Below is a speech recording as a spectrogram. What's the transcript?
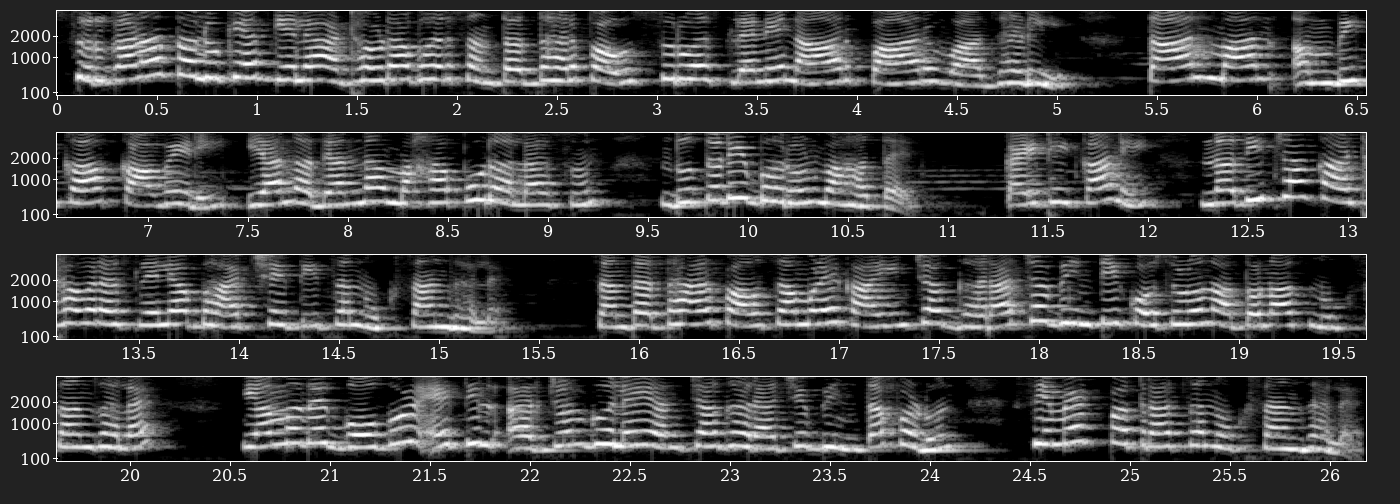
Surgana तालुक्यात गेल्या आठवडाभर संततधार पाऊस सुरू असल्याने नार पार वाझडी तान मान अंबिका कावेरी या नद्यांना महापूर आला असून दुतडी भरून वाहत आहेत. काही ठिकाणी नदीच्या काठावर असलेल्या भात शेतीचं नुकसान झालंय. संततधार पावसामुळे काहींच्या घराच्या भिंती कोसळून अतोनात नुकसान झालंय. यामध्ये गोगुळ येथील अर्जुन घुले यांच्या घराची भिंत पडून सिमेंट पत्राचं नुकसान झालंय.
